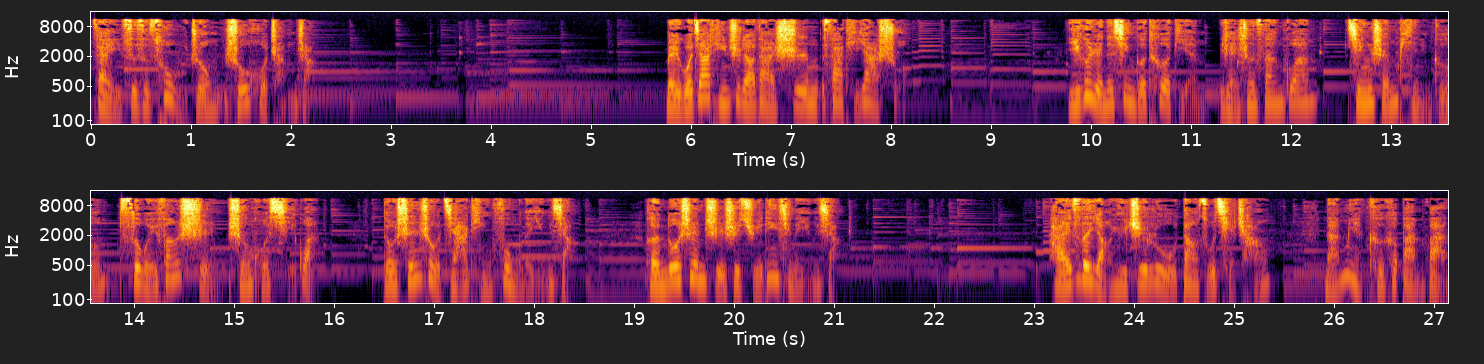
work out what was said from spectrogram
在一次次错误中收获成长。美国家庭治疗大师萨提亚说：“一个人的性格特点、人生三观、精神品格、思维方式、生活习惯，都深受家庭父母的影响，很多甚至是决定性的影响。孩子的养育之路道阻且长，难免磕磕绊绊，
